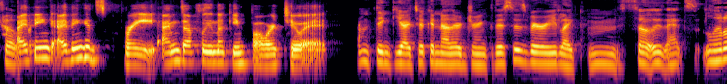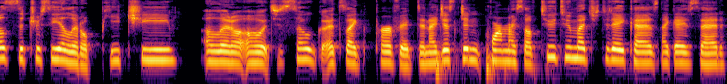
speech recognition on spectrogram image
So I think I think it's great. I'm definitely looking forward to it. I'm thinking I took another drink. This is very like mm, so that's a little citrusy, a little peachy, a little oh, it's just so good. It's like perfect. And I just didn't pour myself too too much today cuz like I said,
